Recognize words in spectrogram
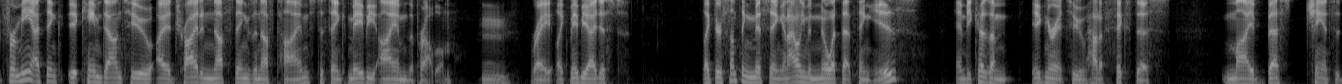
for me. I think it came down to I had tried enough things enough times to think maybe I am the problem, right? Like maybe I just like there's something missing, and I don't even know what that thing is. And because I'm ignorant to how to fix this, my best chance at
